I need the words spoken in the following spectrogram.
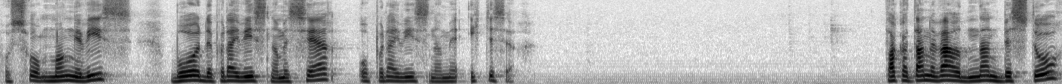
på så mange vis, både på de visene vi ser, og på de visene vi ikke ser. Takk at denne verden den består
